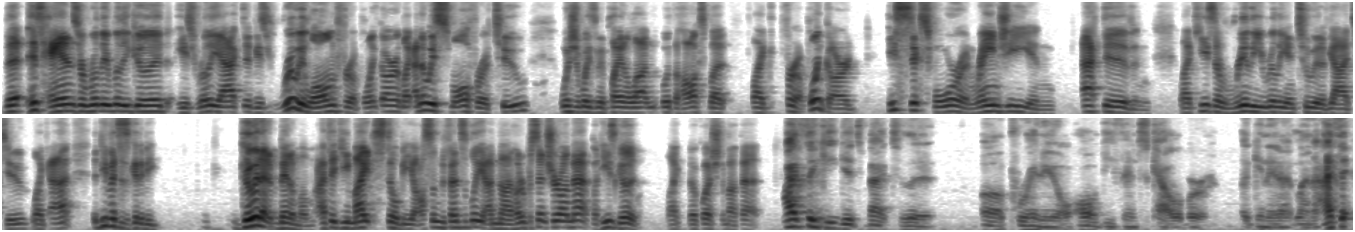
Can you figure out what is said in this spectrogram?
the, his hands are really really good. He's really active. He's really long for a point guard. Like I know he's small for a two, which is what he's been playing a lot with the Hawks, but like for a point guard, he's six four and rangy and active and like he's a really really intuitive guy too. Like I, the defense is going to be good at minimum. I think he might still be awesome defensively. I'm not 100 percent sure on that, but he's good. Like no question about that. I think he gets back to the uh, perennial all defense caliber again in Atlanta. I think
